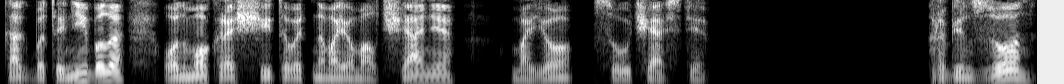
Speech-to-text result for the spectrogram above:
Как бы то ни было, он мог рассчитывать на мое молчание, мое соучастие. — Робинзон!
